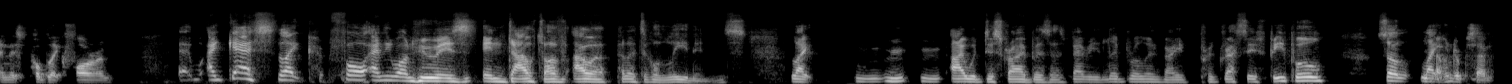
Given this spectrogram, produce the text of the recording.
in this public forum. i guess like for anyone who is in doubt of our political leanings like i would describe us as very liberal and very progressive people so like 100. percent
